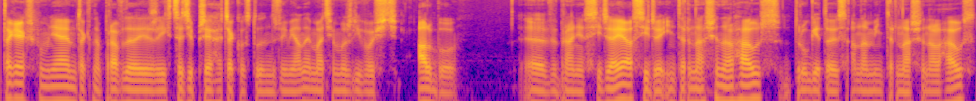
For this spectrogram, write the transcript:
tak jak wspomniałem, tak naprawdę, jeżeli chcecie przyjechać jako student z wymiany, macie możliwość albo e, wybrania CJ'a, CJ International House, drugie to jest Anam International House.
